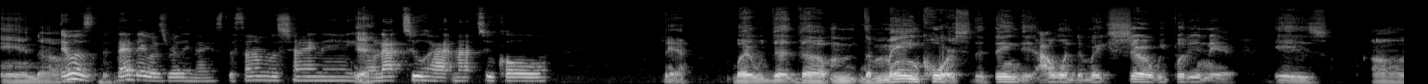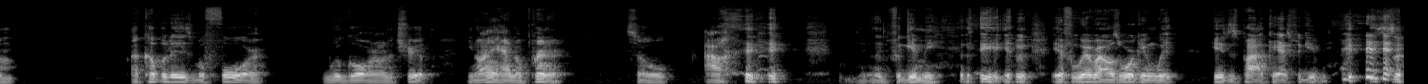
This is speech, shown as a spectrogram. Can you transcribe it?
and uh, It was that day was really nice. The sun was shining, you Yeah. know, not too hot, not too cold. Yeah. But the the the main course, the thing that I wanted to make sure we put in there is um a couple days before we we're going on a trip, you know, I ain't had no printer. So I forgive me if, whoever I was working with hears this podcast, forgive me. So,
